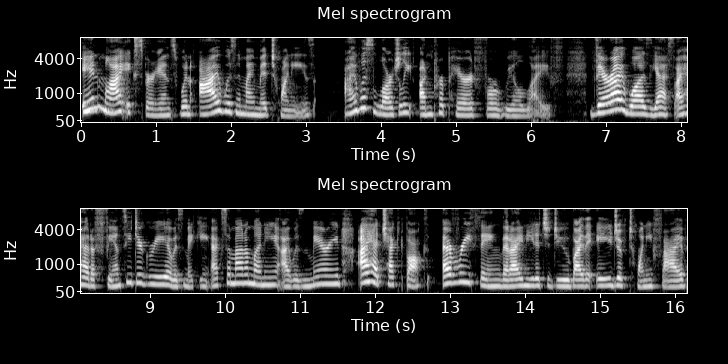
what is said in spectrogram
In my experience, when I was in my mid 20s, I was largely unprepared for real life. There I was, yes, I had a fancy degree, I was making X amount of money, I was married, I had checked box everything that I needed to do by the age of 25.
